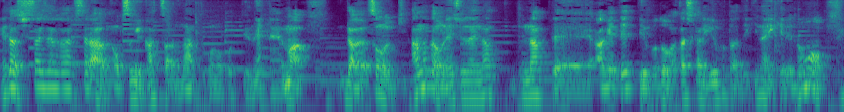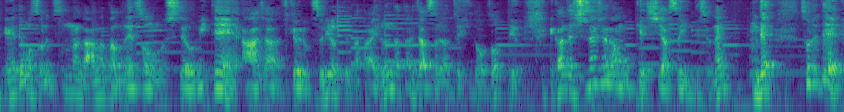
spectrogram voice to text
え、だから主催者側したら、お、すげえガッツあるなってこの子っていうね。えー、まあ、だからその、あなたの練習台にななってあげてっていうことを私から言うことはできないけれども、えー、でもそれ、そのなんかあなたのね、その姿勢を見て、ああ、じゃあ協力するよっていう方がいるんだったら、じゃあそれはぜひどうぞっていう感じで主催者が OK しやすいんですよね。で、それで、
